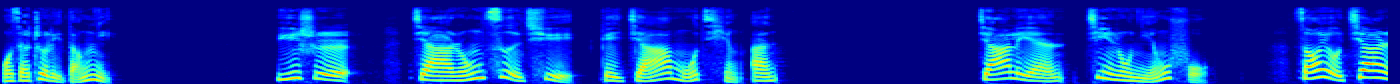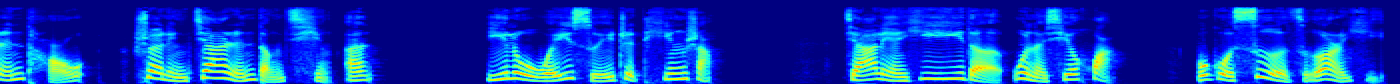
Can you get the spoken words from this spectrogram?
我在这里等你。”于是贾蓉自去给贾母请安。贾琏进入宁府，早有家人头率领家人等请安，一路尾随至厅上。贾琏一一的问了些话，不过色泽而已，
